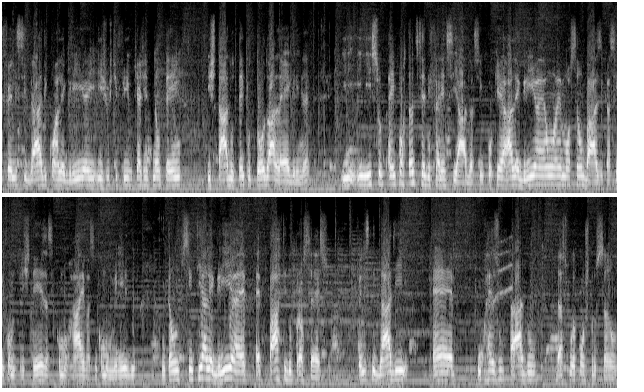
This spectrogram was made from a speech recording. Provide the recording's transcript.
felicidade com alegria e, e justifica que a gente não tem estado o tempo todo alegre, né? E, e, isso é importante ser diferenciado, assim, porque a alegria é uma emoção básica, assim como tristeza, assim como raiva, assim como medo. Então, sentir alegria é, é parte do processo. Felicidade é o resultado da sua construção,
